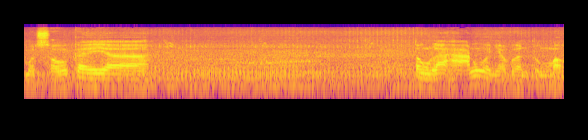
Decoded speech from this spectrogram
Một số cây ờ, uh, tùng la hán của nhà vườn tùng mậu.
